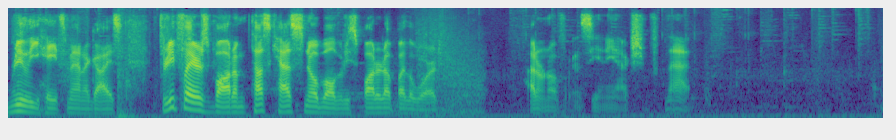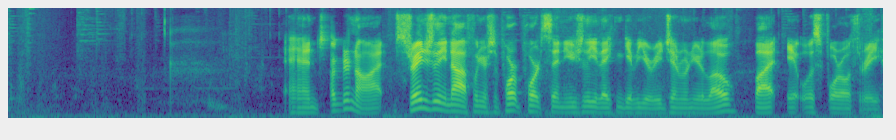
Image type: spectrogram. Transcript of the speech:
really hates mana, guys. Three players bottom. Tusk has Snowball, but he's spotted up by the ward. I don't know if we're going to see any action from that. And Juggernaut, strangely enough, when your support ports in, usually they can give you a regen when you're low, but it was 403,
